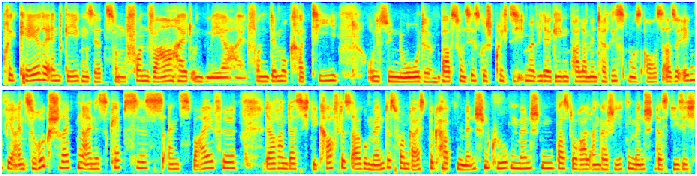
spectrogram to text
prekäre Entgegensetzung von Wahrheit und Mehrheit, von Demokratie und Synode. Papst Franziskus spricht sich immer wieder gegen Parlamentarismus aus. Also irgendwie ein Zurückschrecken, eine Skepsis, ein Zweifel daran, dass sich die Kraft des Argumentes von geistbegabten Menschen, klugen Menschen, pastoral engagierten Menschen, dass die sich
